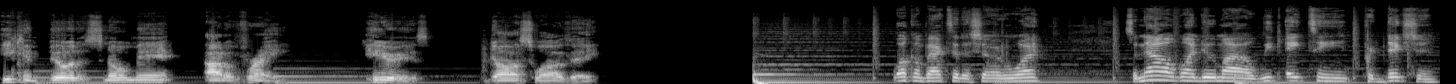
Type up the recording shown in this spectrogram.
he can build a snowman out of rain. Here is Don Suave. Welcome back to the show, everyone. So now I'm going to do my Week 18 prediction.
